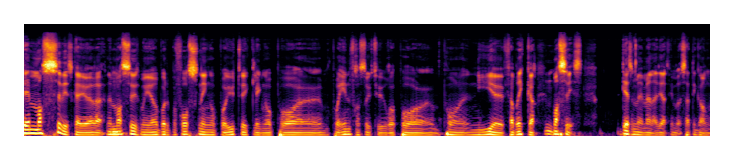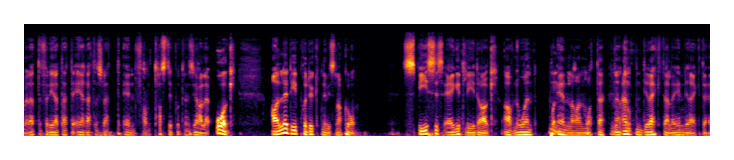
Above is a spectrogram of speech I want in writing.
Det er masse vi skal gjøre. Det er masse vi må gjøre både på forskning og på utvikling og på, eh, på infrastruktur og på, på nye fabrikker. Massevis. Det som jeg mener er at vi må sette i gang med dette, fordi at dette er rett og slett en fantastisk potensial. Og alle de produktene vi snakker om, spises egentlig i dag av noen på en eller annen måte. Enten direkte eller indirekte.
